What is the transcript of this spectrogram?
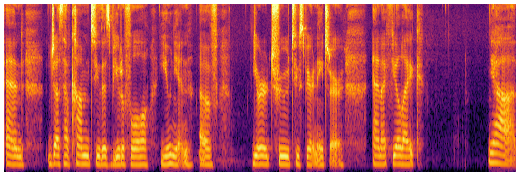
and just have come to this beautiful union of your true two spirit nature. And I feel like, yeah,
